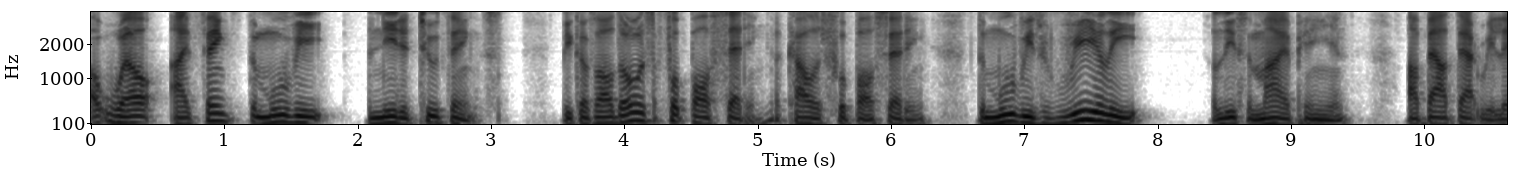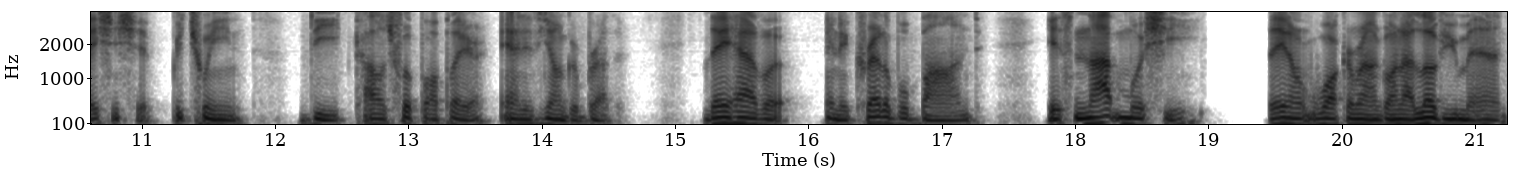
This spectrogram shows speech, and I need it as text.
Uh, well, I think the movie needed two things because although it's a football setting, a college football setting, the movie's really, at least in my opinion, about that relationship between the college football player and his younger brother. They have a, an incredible bond. It's not mushy. They don't walk around going, I love you, man.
